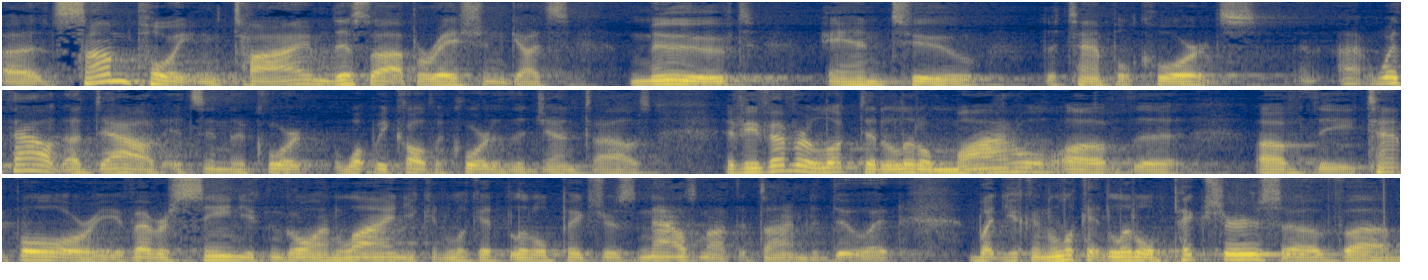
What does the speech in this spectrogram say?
at some point in time, this operation gets moved into the temple courts. Uh, without a doubt, it's in the court, what we call the court of the Gentiles. If you've ever looked at a little model of the of the temple or you've ever seen, you can go online, you can look at little pictures. Now's not the time to do it, but you can look at little pictures of uh,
